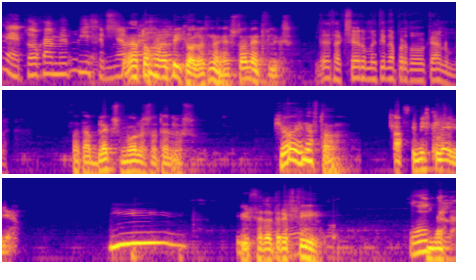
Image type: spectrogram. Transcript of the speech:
Ναι, το είχαμε πει σε μια Α, το είχαμε πει παλιά- κιόλα, ναι, στο Netflix. Δεν θα ξέρουμε τι να πρωτοκάνουμε. Θα τα μπλέξουμε όλα στο τέλος. Ποιο είναι αυτό? Αυτή είναι η κλέλια. Ή, Ήρθε να τρεφτεί. Κούκλα.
